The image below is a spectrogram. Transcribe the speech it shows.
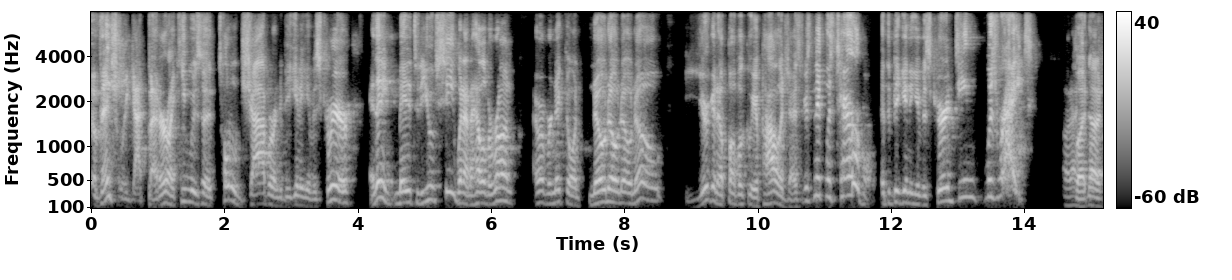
eventually got better. Like he was a total jobber in the beginning of his career. And then he made it to the UFC, went on a hell of a run. I remember Nick going, no, no, no, no. You're going to publicly apologize because Nick was terrible at the beginning of his career. And Din was right. Oh, But no,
